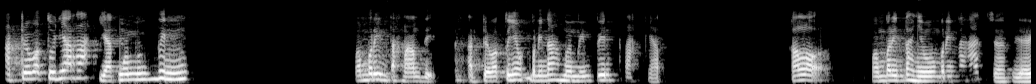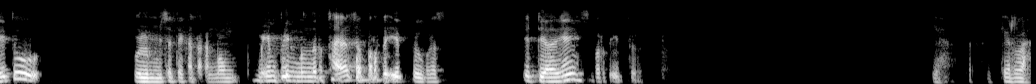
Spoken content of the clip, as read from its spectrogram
Ada waktunya rakyat memimpin pemerintah nanti. Ada waktunya pemerintah memimpin rakyat. Kalau pemerintahnya pemerintah aja, ya itu belum bisa dikatakan memimpin menurut saya seperti itu mas. Idealnya seperti itu. Ya terakhir lah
